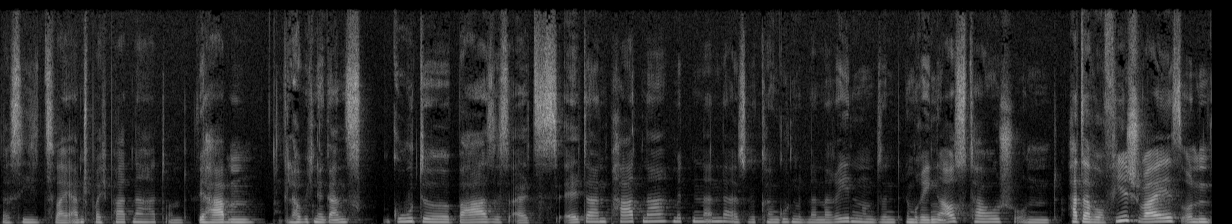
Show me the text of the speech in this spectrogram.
Dass sie zwei Ansprechpartner hat und wir haben, glaube ich, eine ganz gute Basis als Elternpartner miteinander. Also wir können gut miteinander reden und sind im regen Austausch und hat aber auch viel Schweiß und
